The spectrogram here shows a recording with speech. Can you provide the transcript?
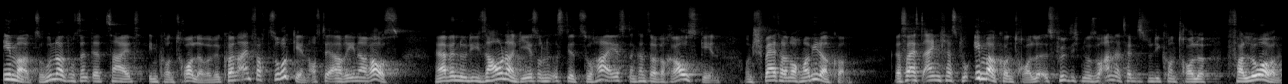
immer zu 100% der Zeit in Kontrolle, weil wir können einfach zurückgehen aus der Arena raus. Ja, wenn du in die Sauna gehst und es ist dir zu heiß, dann kannst du einfach rausgehen und später nochmal wiederkommen. Das heißt, eigentlich hast du immer Kontrolle. Es fühlt sich nur so an, als hättest du die Kontrolle verloren.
